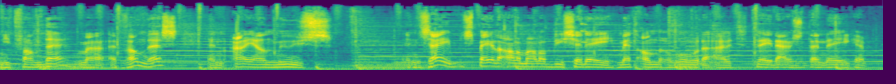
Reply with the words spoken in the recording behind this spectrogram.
niet Van De, maar Van Des en Arjan Muus. En zij spelen allemaal op die cd, met andere woorden, uit 2009.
